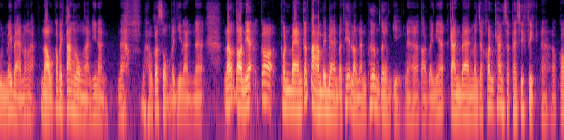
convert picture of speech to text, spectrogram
คุณไม่แบนบ้างละเราก็ไปตั้งโรงงานที่นั่น นะเราก็ส่งไปที่นั่นนะแล้วตอนนี้ก็คนแบนก็ตามไปแบนประเทศเหล่านั้นเพิ่มเติมอีกนะฮะต่อไปเนี้ยการแบนมันจะค่อนข้างสเปซิฟิกนะแล้วก็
